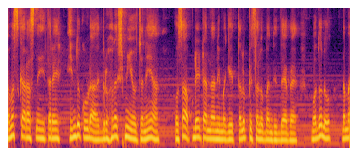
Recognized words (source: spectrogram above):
ನಮಸ್ಕಾರ ಸ್ನೇಹಿತರೆ, ಇಂದು ಕೂಡ ಗೃಹಲಕ್ಷ್ಮಿ ಯೋಜನೆಯ ಹೊಸ ಅಪ್ಡೇಟ್ ಅನ್ನ ನಿಮಗೆ ತಲುಪಿಸಲು ಬಂದಿದ್ದೇವೆ. ಮೊದಲು ನಮ್ಮ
